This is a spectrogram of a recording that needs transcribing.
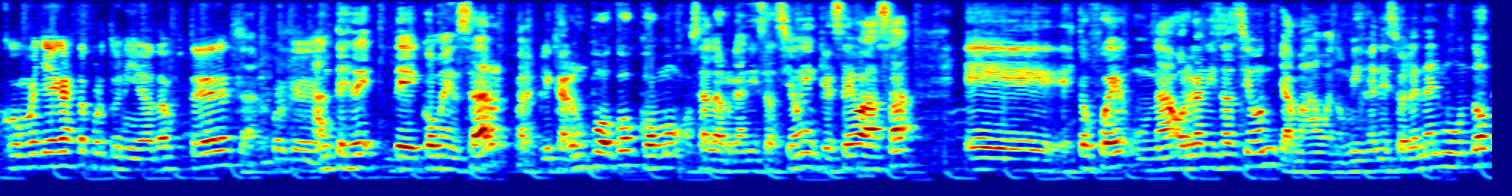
cómo llega esta oportunidad a ustedes, Claro. porque Antes de, de comenzar, para explicar un poco cómo, o sea, la organización en qué se basa, eh, esto fue una organización llamada, bueno, Miss Venezuela en el Mundo,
